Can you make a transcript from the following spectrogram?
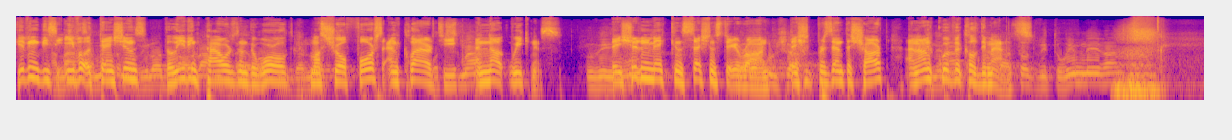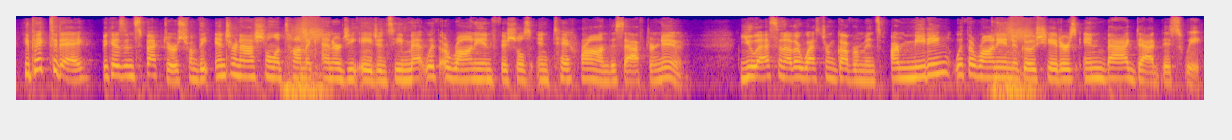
Giving these evil intentions, the leading powers in the world must show force and clarity and not weakness. They shouldn't make concessions to Iran. They should present the sharp and unequivocal demands. He picked today because inspectors from the International Atomic Energy Agency met with Iranian officials in Tehran this afternoon. U.S. and other Western governments are meeting with Iranian negotiators in Baghdad this week.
